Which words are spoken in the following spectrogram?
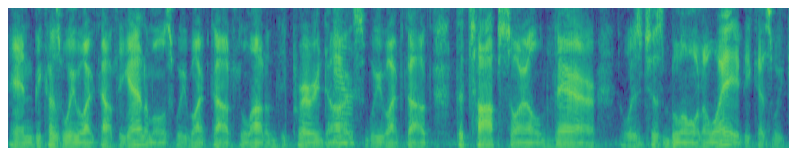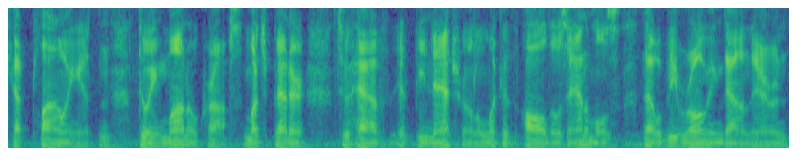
And because we wiped out the animals, we wiped out a lot of the prairie dogs. We wiped out the topsoil there. It was just blown away because we kept plowing it and doing monocrops. Much better to have it be natural and look at all those animals that would be roaming down there and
